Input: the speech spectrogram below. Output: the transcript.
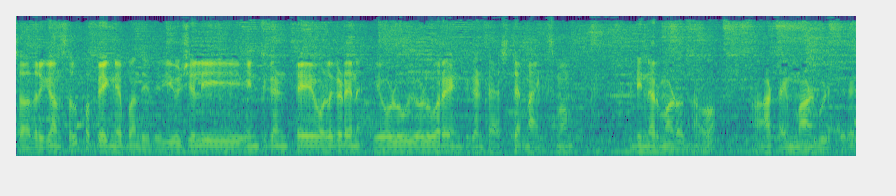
ಸೊ ಅದ್ರಿಗೆ ಒಂದು ಸ್ವಲ್ಪ ಬೇಗನೆ ಬಂದಿದ್ದೀವಿ ಯೂಶ್ವಲಿ ಎಂಟು ಗಂಟೆ ಒಳಗಡೆನೆ, ಏಳು, ಏಳುವರೆ, ಎಂಟು ಗಂಟೆ ಅಷ್ಟೇ ಮ್ಯಾಕ್ಸಿಮಮ್ ಡಿನ್ನರ್ ಮಾಡೋದು ನಾವು. ಆ ಟೈಮ್ ಮಾಡಿಬಿಡ್ತೀರಿ.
